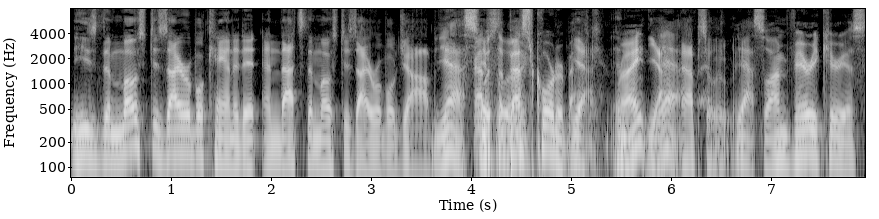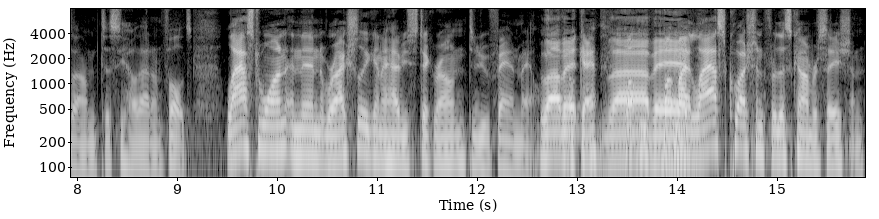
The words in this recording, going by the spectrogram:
he's the most desirable candidate, and that's the most desirable job. Yes, with the best quarterback. Yeah, and- right. yeah, absolutely. Yeah, so I'm very curious um, to see how that unfolds. Last one, and then we're actually going to have you stick around to do fan mail. Love it. Okay, Love but, But my last question for this conversation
